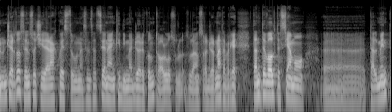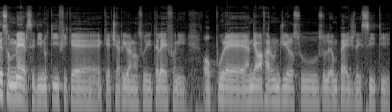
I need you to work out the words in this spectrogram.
un certo senso ci darà questo una sensazione anche di maggiore controllo sul, sulla nostra giornata, perché tante volte siamo eh, talmente sommersi di notifiche che ci arrivano sui telefoni, oppure andiamo a fare un giro su, sulle home page dei siti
